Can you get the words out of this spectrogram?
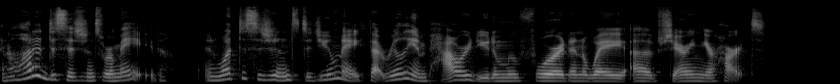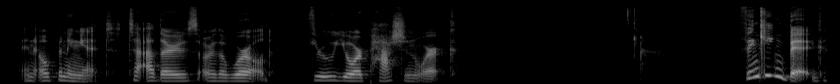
And a lot of decisions were made. And what decisions did you make that really empowered you to move forward in a way of sharing your heart? and opening it to others or the world through your passion work. Thinking big.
